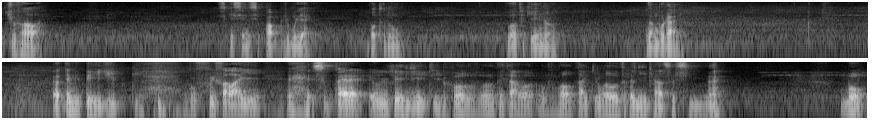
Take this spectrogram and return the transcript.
Deixa eu falar. Esquecendo esse papo de mulher. Volta no. Volta aqui no. Na muralha. Eu até me perdi porque eu fui falar e supera, eu me perdi aqui. Vou, vou tentar voltar aqui uma outra linha de raciocínio, né? Bom,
